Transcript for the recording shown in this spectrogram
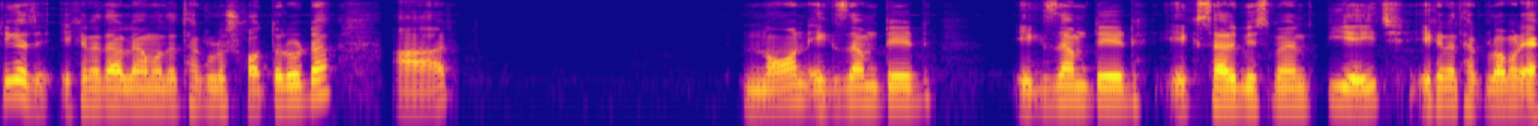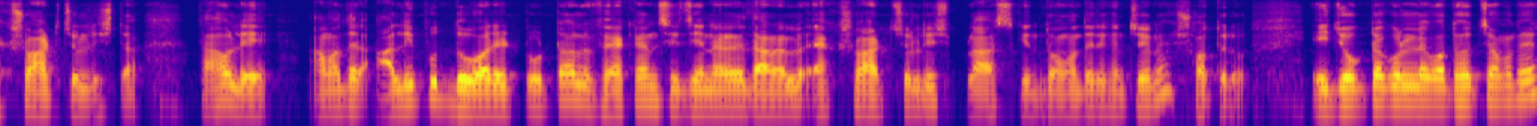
ঠিক আছে? এখানে তাহলে আমাদের থাকল সতেরোটা আর non exempted exempted ex serviceman PH এখানে থাকল আমার একশো আটচল্লিশটা। তাহলে আমাদের আলিপুরদুয়ারের টোটাল ভ্যাকান্সি জেনারেলে দাঁড়াল একশো আটচল্লিশ প্লাস কিন্তু আমাদের এখানে সতেরো। এই যোগটা করলে কত হচ্ছে আমাদের?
